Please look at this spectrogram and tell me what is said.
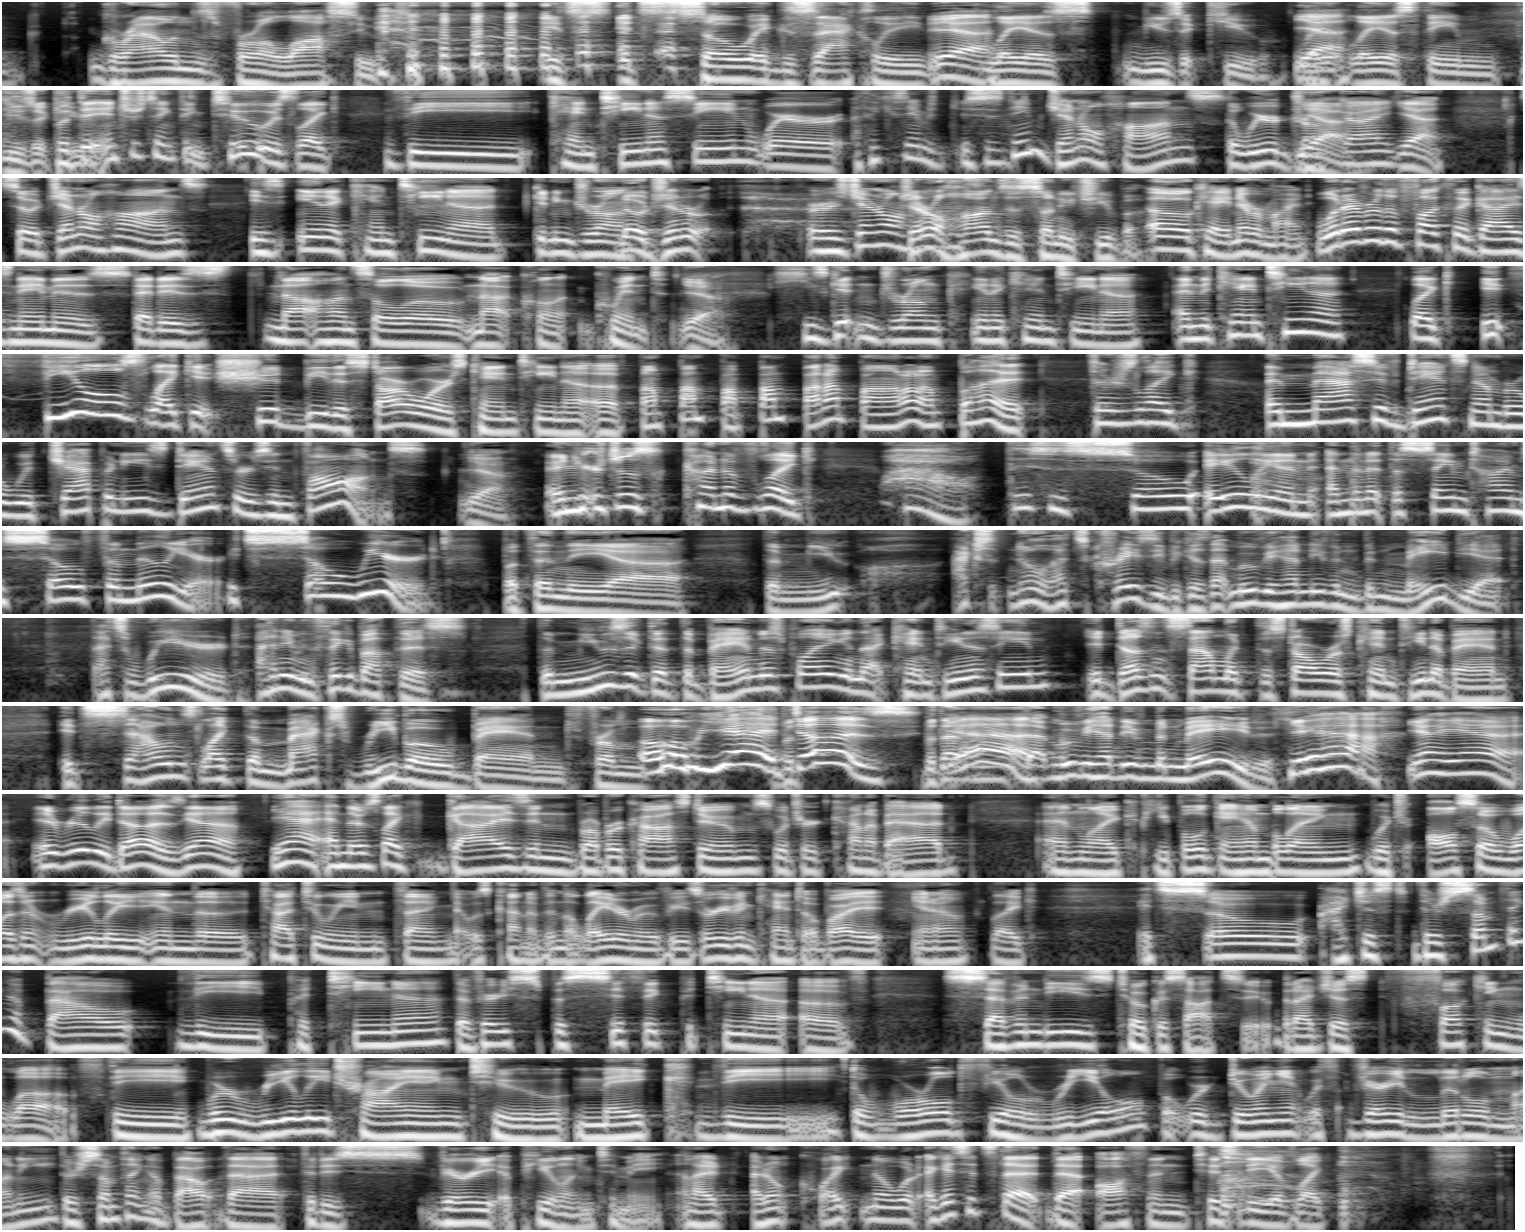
grounds for a lawsuit. it's it's so exactly Yeah. Leia's music cue. Le- Yeah. Leia's theme music cue. But cue. the interesting thing too is like the cantina scene where I think his name is his name General Hans, the weird drunk Yeah. guy. Yeah. So General Hans is in a cantina getting drunk. no, General or is General General Hans? Hans is Sonny Chiba. Oh, okay, never mind. Whatever the fuck the guy's name is that is not Han Solo, not Qu- Quint. Yeah. He's getting drunk in a cantina, and the cantina, like, it feels like it should be the Star Wars cantina of bum, bum, bum, bum, ba-dum, ba-dum, but there's like a massive dance number with Japanese dancers in thongs. Yeah. And you're just kind of like, wow, this is so alien, and then at the same time, so familiar. It's so weird. But then the uh the mute actually no, that's crazy because that movie hadn't even been made yet. That's weird. I didn't even think about this. The music that the band is playing in that cantina scene, it doesn't sound like the Star Wars Cantina band. It sounds like the Max Rebo band from Oh, yeah, it does. But that yeah. that movie hadn't even been made. Yeah, yeah, yeah. It really does. Yeah. Yeah. And there's like guys in rubber costumes, which are kind of bad. And like people gambling, which also wasn't really in the Tatooine thing that was kind of in the later movies or even Canto Bight, you know? Like it's so, I just, there's something about the patina, the very specific patina of 70s tokusatsu that I just fucking love. The we're really trying to make the the world feel real, but we're doing it with very little money. There's something about that that is very appealing to me. And I I don't quite know what I guess it's that that authenticity of like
